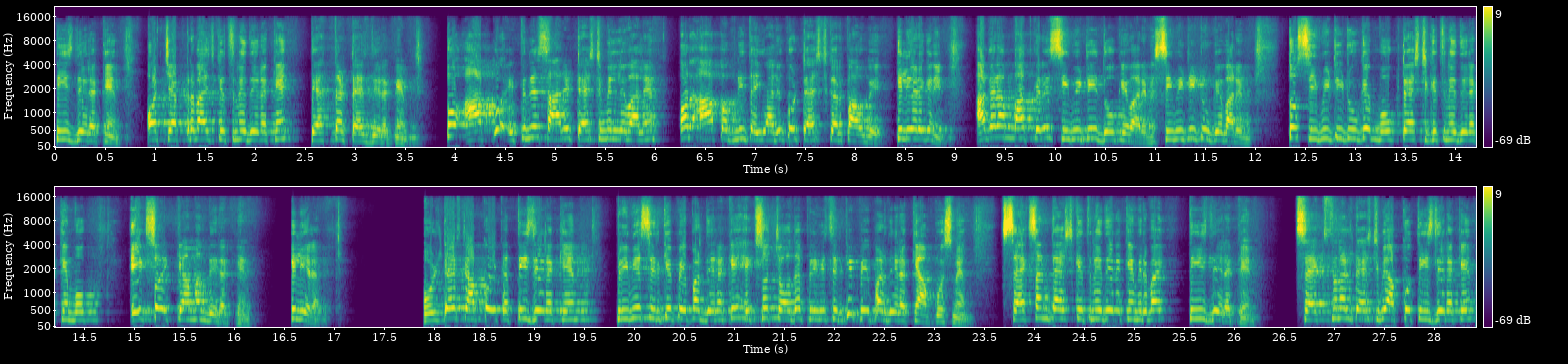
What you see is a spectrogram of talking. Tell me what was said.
तीस दे रखे हैं। और चैप्टर वाइज कितने दे रखे हैं? तिहत्तर टेस्ट दे रखे हैं। तो आपको इतने सारे टेस्ट मिलने वाले हैं और आप अपनी तैयारी को टेस्ट कर पाओगे। क्लियर है कि नहीं? अगर हम बात करें सीबीटी दो के बारे में सीबीटी टू के बारे में तो सीबीटी टू के मोक टेस्ट कितने दे रखे हैं मोक एक सौ इक्यावन दे रखे हैं। क्लियर है? फुल टेस्ट आपको 31 दे रखे हैं। प्रीवियस ईयर के पेपर दे रखे हैं। 114 प्रीवियस ईयर के पेपर दे रखे हैं आपको इसमें। सेक्शन टेस्ट कितने दे रखे हैं मेरे भाई? 30 दे रखे हैं। सेक्शनल टेस्ट भी आपको 30 दे रखे हैं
